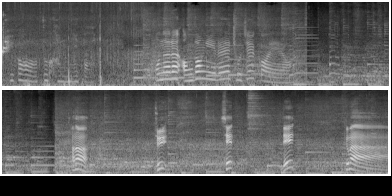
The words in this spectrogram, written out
비가 또 갑니다. 오늘은 엉덩이를 조질 거예요. 하나, 둘, 셋, 넷, 그만.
